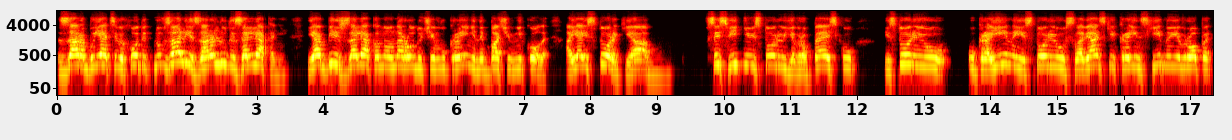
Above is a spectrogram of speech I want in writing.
зараз бояться виходити, ну взагалі зараз люди залякані. Я більш заляканого народу, чим в Україні, не бачив ніколи. А я історик, я всесвітню історію, європейську, історію України, історію славянських країн Східної Європи.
